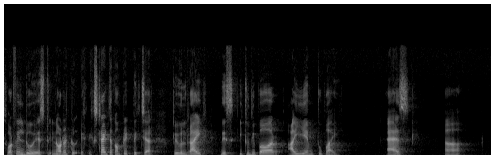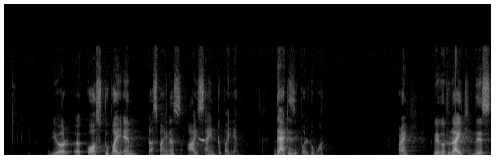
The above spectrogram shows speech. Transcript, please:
so, what we will do is to, in order to extract the complete picture we will write this e to the power i m 2 pi as uh, your uh, cos 2 pi m plus minus i sin 2 pi m that is equal to 1 alright. We are going to write this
